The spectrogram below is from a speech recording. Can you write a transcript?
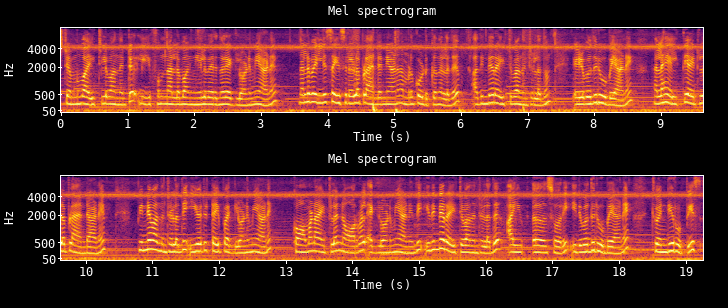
സ്റ്റെം വൈറ്റിൽ വന്നിട്ട് ലീഫും നല്ല ഭംഗിയിൽ വരുന്ന ഒരു എഗ്ലോണിമിയാണ്. നല്ല വലിയ സൈസിലുള്ള പ്ലാന്റ് തന്നെയാണ് നമ്മൾ കൊടുക്കുന്നുള്ളത്. അതിന്റെ റേറ്റ് വന്നിട്ടുള്ളതും എഴുപത് രൂപയാണ്. നല്ല ഹെൽത്തി ആയിട്ടുള്ള പ്ലാന്റ് ആണ്. പിന്നെ വന്നിട്ടുള്ളത് ഈ ഒരു ടൈപ്പ് എഗ്ലോണിമിയാണ് കോമൺ ആയിട്ടുള്ള നോർമൽ എഗ്ലോണമിയാണിത് ഇതിന്റെ റേറ്റ് വന്നിട്ടുള്ളത് ഐ സോറി ഇരുപത് രൂപയാണ്. ട്വന്റി റുപ്പീസ്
